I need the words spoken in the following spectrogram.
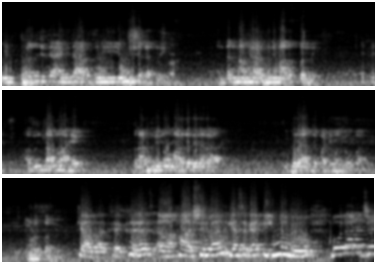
विठ्ठल जिथे आहे तिथे अडचणी येऊ शकत नाही. आणि त्यांना आम्ही अडचणी मागत पण नाही. अजून चालू आहे पण अडचणींवर मार्ग देणारा विठ्ठल आमच्या पाठीमागे उभा आहे. एवढंच सांगेल क्या बात है. खरंच हा आशीर्वाद या सगळ्या टीमला मिळो. बोला जय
